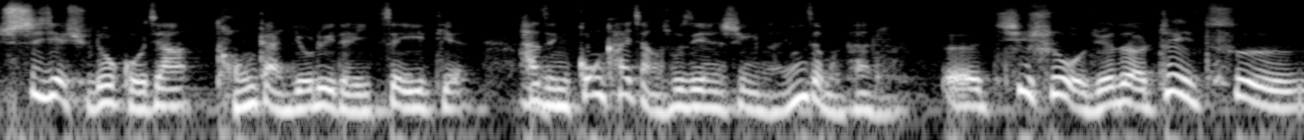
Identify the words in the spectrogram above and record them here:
世界许多国家同感忧虑的这一点。他已经公开讲述这件事情呢，你怎么看呢？呃，其实我觉得这次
